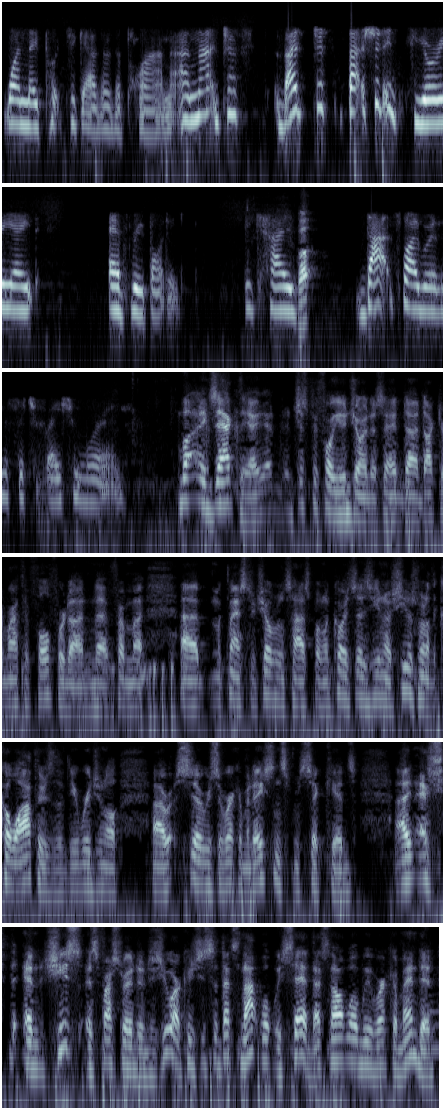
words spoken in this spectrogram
when they put together the plan. And that just, that just, that should infuriate everybody because well, that's why we're in the situation we're in. Well, exactly. I, just before you joined us, I had uh, Dr. Martha Fulford on uh, from uh, uh McMaster Children's Hospital. And of course, as you know, she was one of the co-authors of the original uh, series of recommendations from Sick Kids. and she's as frustrated as you are because she said that's not what we said. That's not what we recommended.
